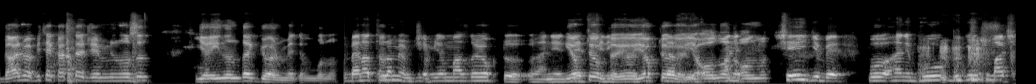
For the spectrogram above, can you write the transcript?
Galiba bir tek hatta Cem Yılmaz'ın yayınında görmedim bunu. Ben hatırlamıyorum. Cem Yılmaz'da yoktu. Hani yok yoktu. Yok yoktu. Yok, yok. Olmadı hani olmadı. Şey gibi bu hani bu bugünkü maç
